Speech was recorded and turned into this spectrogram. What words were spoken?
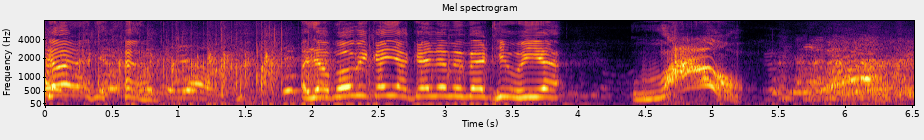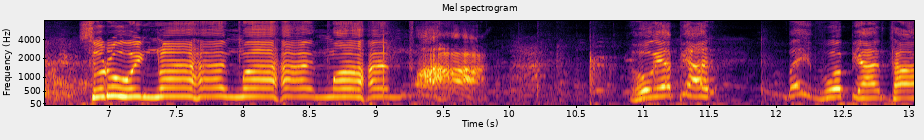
क्या रह गया है? अच्छा वो भी कहीं अकेले में बैठी हुई है। वाओ! शुरू हुई है, है, है, है। हो गया प्यार? भाई वो प्यार था।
